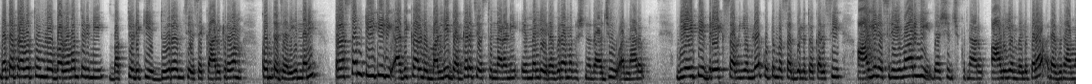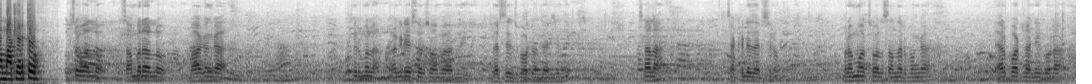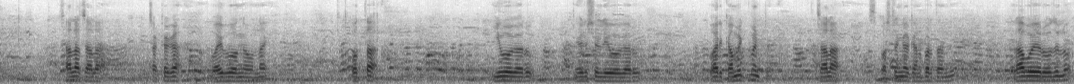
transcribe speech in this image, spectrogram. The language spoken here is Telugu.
గత ప్రభుత్వంలో భగవంతుడిని భక్తుడికి దూరం చేసే కార్యక్రమం కొంత జరిగిందని ప్రస్తుతం టీటీడీ అధికారులు మళ్ళీ దగ్గర చేస్తున్నారని ఎమ్మెల్యే రఘురామకృష్ణరాజు అన్నారు. వీఐపీ బ్రేక్ సమయంలో కుటుంబ సభ్యులతో కలిసి ఆగిన శ్రీవారిని దర్శించుకున్నారు. ఆలయం వెలుపల రఘురామ మాట్లాడుతూ ఉత్సవాల్లో సంబరాల్లో భాగంగా తిరుమల వెంకటేశ్వర స్వామి వారిని జరిగింది. చాలా చక్కటి దర్శనం. బ్రహ్మోత్సవాల సందర్భంగా ఏర్పాట్లన్నీ కూడా చాలా చాలా చక్కగా వైభవంగా ఉన్నాయి. కొత్త ఈఓ గారు నేరుషల్ ఈఓ గారు వారి కమిట్మెంట్ చాలా స్పష్టంగా కనపడుతుంది. రాబోయే రోజుల్లో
